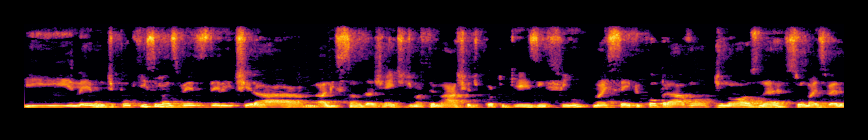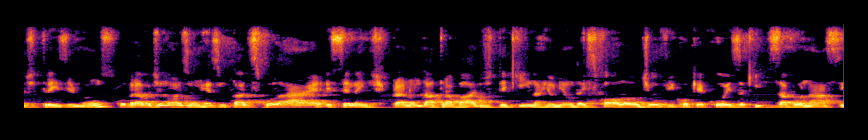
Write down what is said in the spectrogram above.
e lembro de pouquíssimas vezes dele tirar a lição da gente de matemática, de português, enfim, mas sempre cobravam de nós, né? Sou mais velho de três irmãos, cobrava de nós um resultado escolar excelente para não dar trabalho de ter que ir na reunião da escola ou de ouvir qualquer coisa que desabonasse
